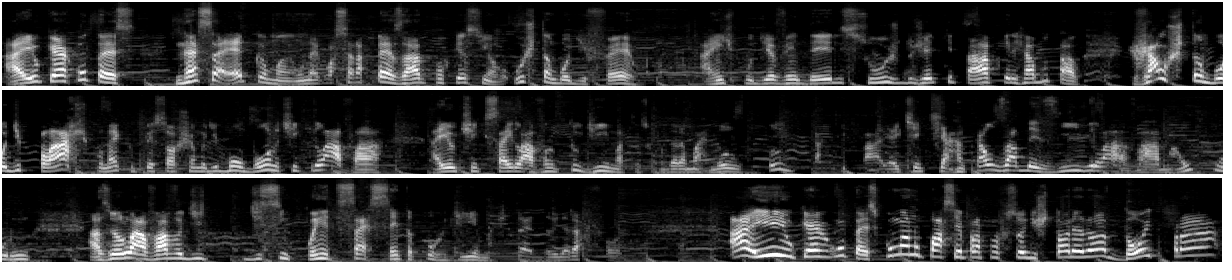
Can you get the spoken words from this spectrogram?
Aí o que acontece? Nessa época, mano, o negócio era pesado, porque assim, ó, os tambor de ferro, a gente podia vender ele sujo do jeito que tava, porque ele já botava. Já os tambor de plástico, né, que o pessoal chama de bombona, tinha que lavar. Aí eu tinha que sair lavando tudinho, Matheus, quando era mais novo. Puta que pariu. Aí tinha que arrancar os adesivos e lavar, mas um por um. Às vezes eu lavava de, de 50, 60 por dia, mas tá doido, era foda. Aí o que, é que acontece? Como eu não passei para professor de história, eu era doido pra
